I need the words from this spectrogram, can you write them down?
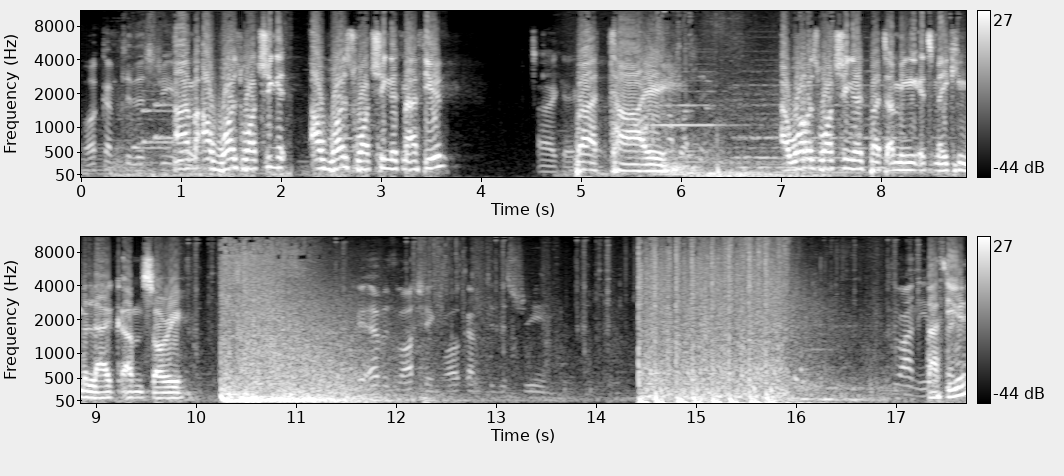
Welcome to the stream. Um, I was watching it. I was watching it, Matthew. okay. But I, I was watching it, but I mean, it's making me lag. I'm sorry. Whoever's watching, welcome to the stream. This is why I need Matthew,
